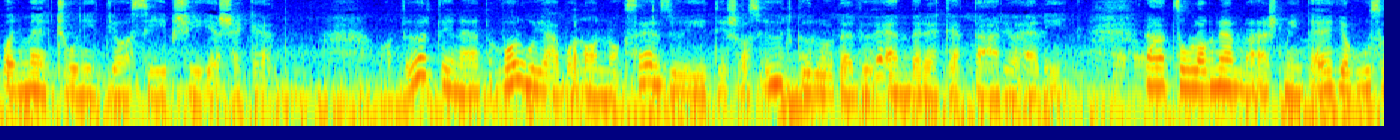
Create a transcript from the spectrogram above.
vagy megcsúnyítja a szépségeseket. A történet valójában annak szerzőjét és az őt körülvevő embereket tárja elénk látszólag nem más, mint egy a 20.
